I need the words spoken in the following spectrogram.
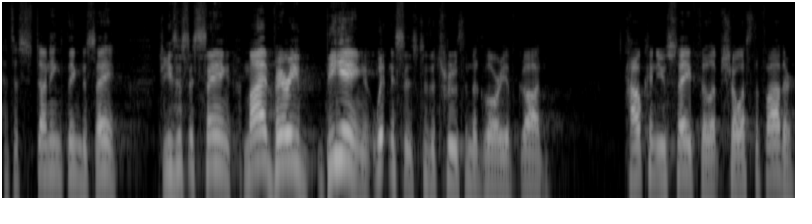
That's a stunning thing to say. Jesus is saying, My very being witnesses to the truth and the glory of God. How can you say, Philip, show us the Father?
